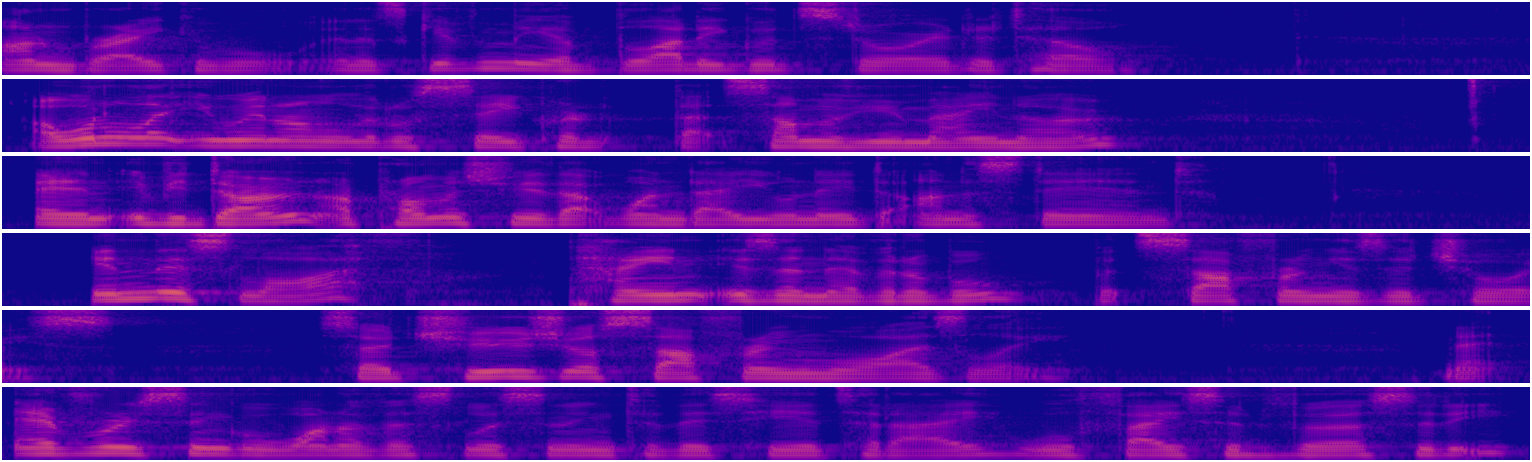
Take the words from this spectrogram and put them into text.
unbreakable, and it's given me a bloody good story to tell. I want to let you in on a little secret that some of you may know. And if you don't, I promise you that one day you'll need to understand. In this life, pain is inevitable, but suffering is a choice. So choose your suffering wisely. Now, every single one of us listening to this here today will face adversity,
